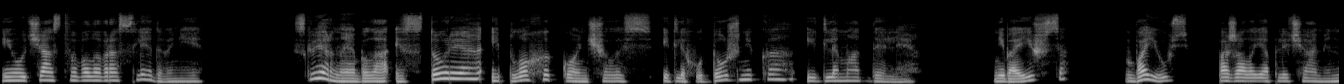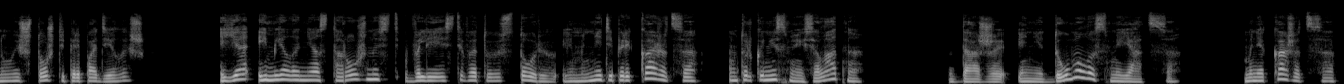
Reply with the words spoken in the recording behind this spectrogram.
и участвовала в расследовании. Скверная была история и плохо кончилась и для художника, и для модели. Не боишься? Боюсь, пожала я плечами. Ну и что ж теперь поделаешь? Я имела неосторожность влезть в эту историю, и мне теперь кажется, ну только не смейся, ладно? Даже и не думала смеяться. Мне кажется,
